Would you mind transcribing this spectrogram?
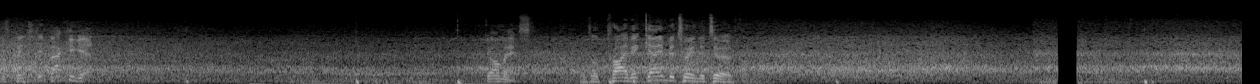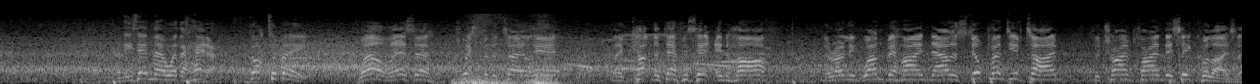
He's pinched it back again. Gomez. Little private game between the two of them. And he's in there with a header. Got to be. Well, there's a twist to the tail here. They've cut the deficit in half. They're only one behind now. There's still plenty of time to try and find this equaliser.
